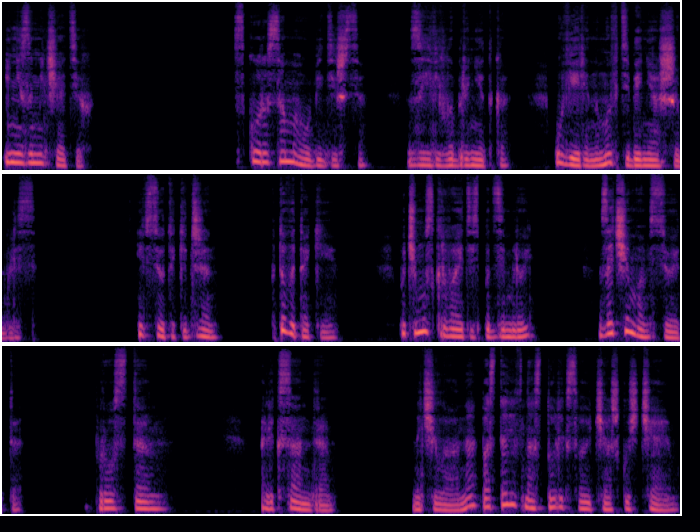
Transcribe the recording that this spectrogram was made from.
и не замечать их. Скоро сама убедишься, заявила брюнетка. Уверена, мы в тебе не ошиблись. И все таки Джен, кто вы такие? Почему скрываетесь под землей? Зачем вам все это? Просто Александра, начала она, поставив на столик свою чашку с чаем.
